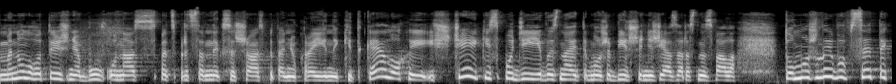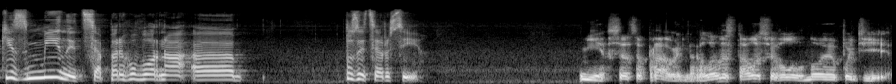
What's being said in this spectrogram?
Минулого тижня був у нас спецпредставник США з питань України Кіт Келох і ще якісь події. Ви знаєте, може більше ніж я зараз назвала. То можливо, все таки зміниться переговорна. Позиція Росії. Ні, все це правильно, але не сталося головною подією.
